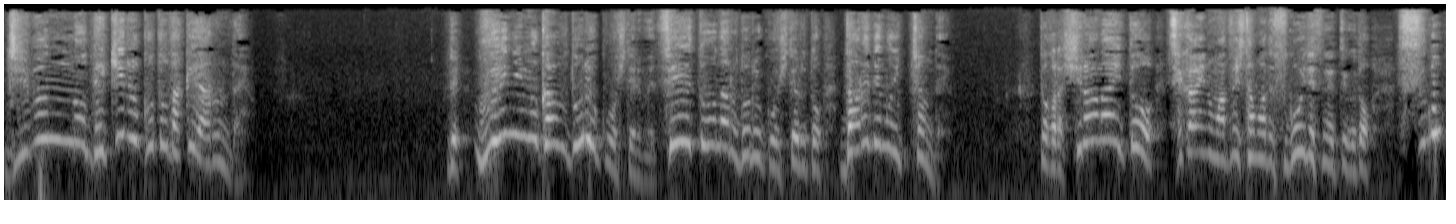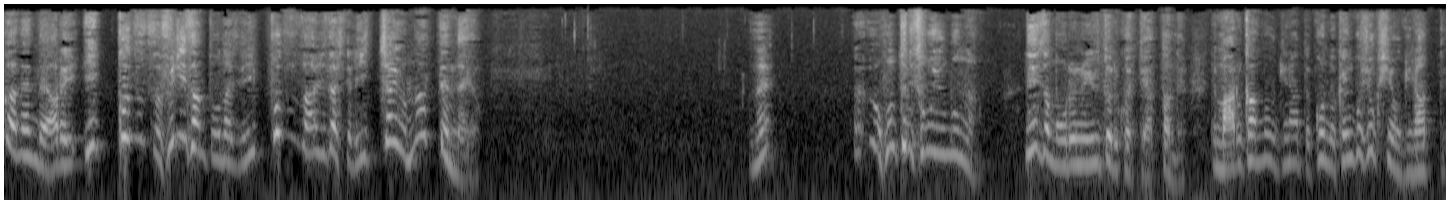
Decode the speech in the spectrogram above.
自分のできることだけやるんだよ。で上に向かう努力をしてれば正当なる努力をしてると誰でも行っちゃうんだよ。だから知らないと世界の松下まですごいですねっていうことすごくはねえんだよ。あれ一個ずつ富士山と同じで一歩ずつ味出して行っちゃうようになってんだよ。ね？本当にそういうもんなの？姉さんも俺の言う通りこうやってやったんでで丸カンの沖縄って今度健康食品沖縄って。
